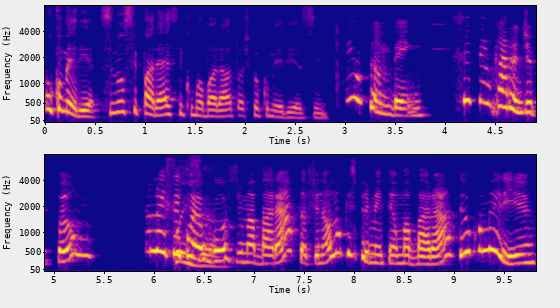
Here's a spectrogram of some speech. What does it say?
eu comeria. Se não se parece com uma barata, acho que eu comeria, sim. Eu também. Se tem cara de pão, eu nem sei pois qual é. é o gosto de uma barata, afinal, nunca experimentei uma barata, eu comeria.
